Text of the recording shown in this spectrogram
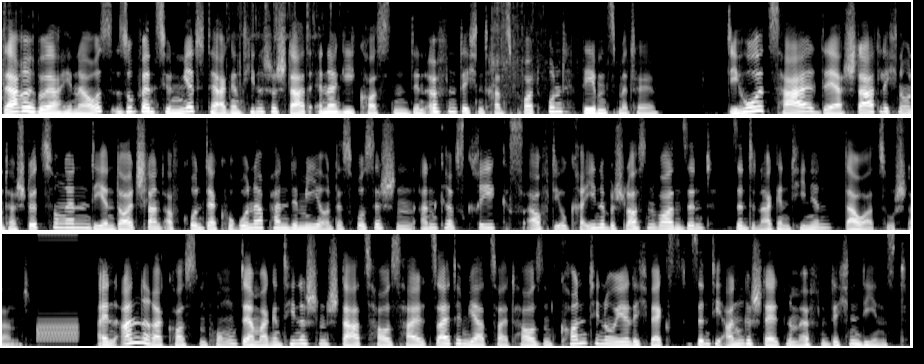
Darüber hinaus subventioniert der argentinische Staat Energiekosten, den öffentlichen Transport und Lebensmittel. Die hohe Zahl der staatlichen Unterstützungen, die in Deutschland aufgrund der Corona-Pandemie und des russischen Angriffskriegs auf die Ukraine beschlossen worden sind, sind in Argentinien Dauerzustand. Ein anderer Kostenpunkt, der im argentinischen Staatshaushalt seit dem Jahr 2000 kontinuierlich wächst, sind die Angestellten im öffentlichen Dienst.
